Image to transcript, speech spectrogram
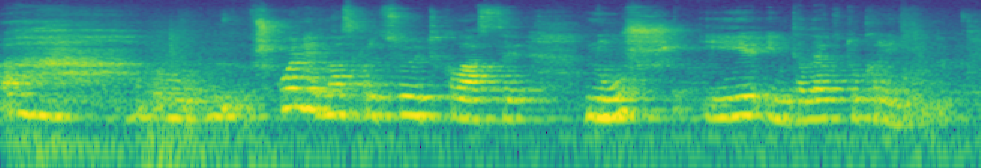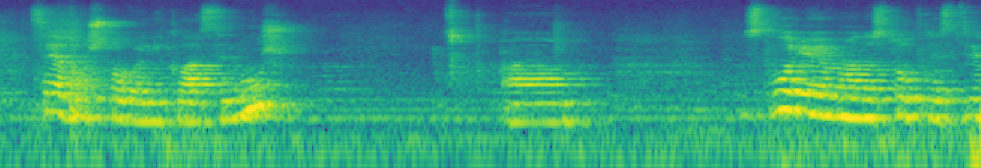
Е, В школі в нас працюють класи НУШ і інтелект України. Це облаштовані класи НУШ. Е, Створюємо наступні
